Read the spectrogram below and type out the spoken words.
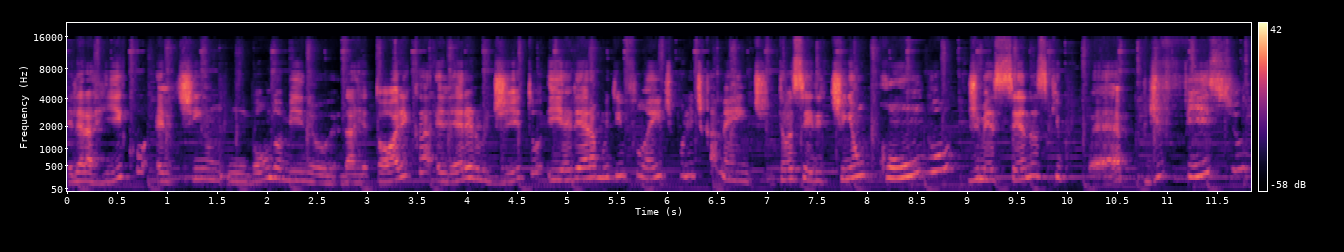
Ele era rico, ele tinha um, um bom domínio da retórica, ele era erudito e ele era muito influente politicamente. Então assim, ele tinha um combo de mecenas que é difícil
